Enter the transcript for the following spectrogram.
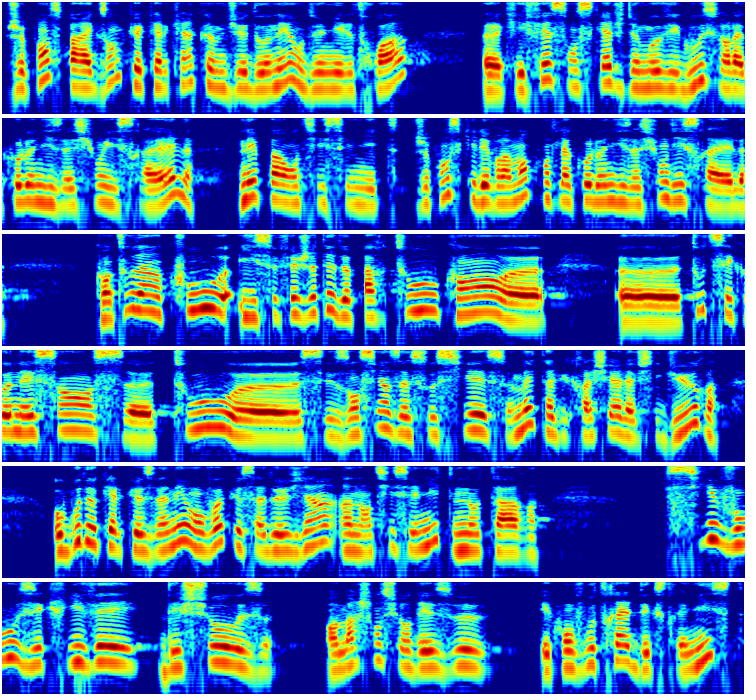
Je pense par exemple que quelqu'un comme Dieudonné en 2003 euh, qui fait son sketch de mauvais goût sur la colonisation d'Israël, n'est pas antisémite. Je pense qu'il est vraiment contre la colonisation d'Israël. Quand tout d'un coup, il se fait jeter de partout, quand euh, euh, toutes ses connaissances, tous ses anciens associés se mettent à lui cracher à la figure, au bout de quelques années, on voit que ça devient un antisémite notard. Si vous écrivez des choses en marchant sur des œufs et qu'on vous traite d'extrémiste,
